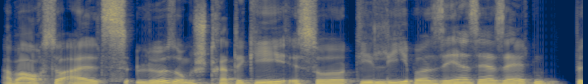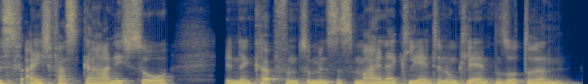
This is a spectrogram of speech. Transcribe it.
Aber auch so als Lösungsstrategie ist so die Liebe sehr, sehr selten bis eigentlich fast gar nicht so in den Köpfen zumindest meiner Klientinnen und Klienten so drin.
